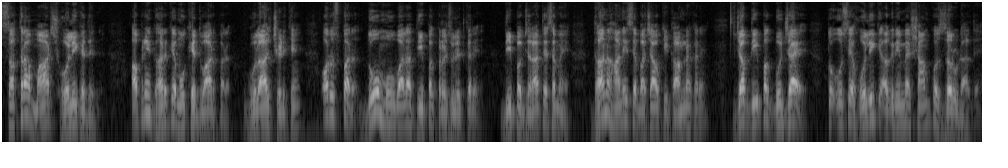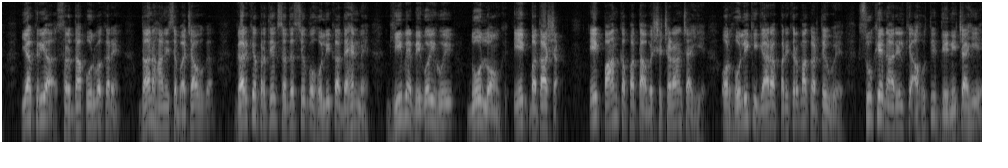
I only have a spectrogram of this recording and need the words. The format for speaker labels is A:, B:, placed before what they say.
A: सत्रह मार्च होली के दिन अपने घर के मुख्य द्वार पर गुलाल छिड़कें और उस पर दो मुँह वाला दीपक प्रज्वलित करें। दीपक जलाते समय धन हानि से बचाव की कामना करें। जब दीपक बुझ जाए तो उसे होली की अग्नि में शाम को ज़रूर डाल दें। यह क्रिया श्रद्धापूर्वक करें। धन हानि से बचाव होगा। घर के प्रत्येक सदस्य को होली का दहन में घी में भिगोई हुई दो लौंग, एक बताशा, एक पान का पत्ता अवश्य चढ़ाना चाहिए और होली की ग्यारह परिक्रमा करते हुए सूखे नारियल की आहुति देनी चाहिए।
